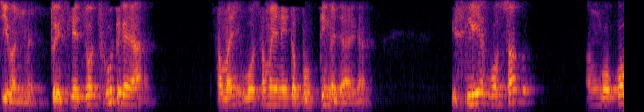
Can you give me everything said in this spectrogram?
जीवन में। तो इसलिए जो छूट गया समय, वो समय नहीं तो भुक्ति में जाएगा। इसलिए वो सब अंगों को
